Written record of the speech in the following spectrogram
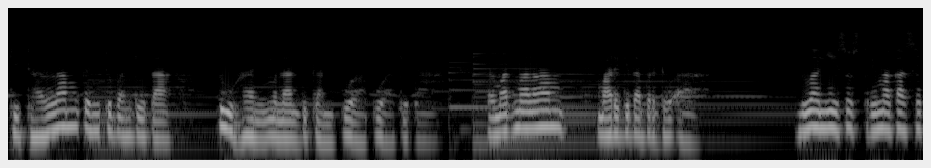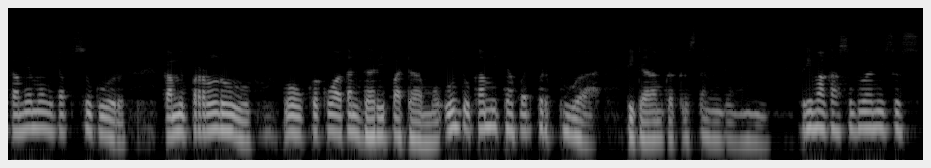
di dalam kehidupan kita, Tuhan menantikan buah-buah kita. Selamat malam, mari kita berdoa. Tuhan Yesus, terima kasih kami mengucap syukur. Kami perlu oh, kekuatan daripadamu untuk kami dapat berbuah di dalam kekristenan kami. Terima kasih Tuhan Yesus.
